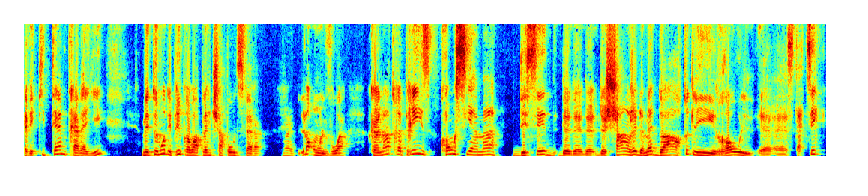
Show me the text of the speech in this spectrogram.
avec qui tu aimes travailler, mais tout le monde est pris pour avoir plein de chapeaux différents. Là, on le voit qu'une entreprise consciemment décide de, changer, de mettre dehors tous les rôles euh, euh, statiques,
